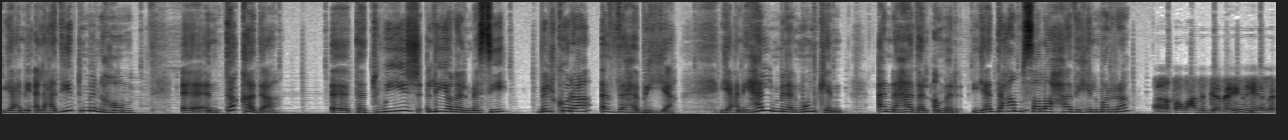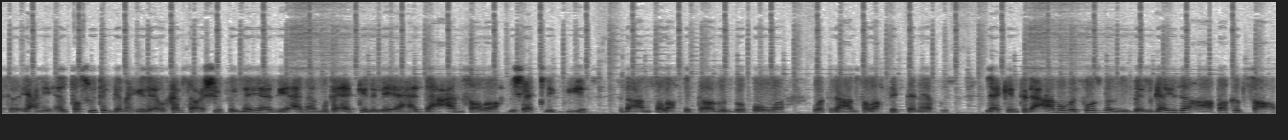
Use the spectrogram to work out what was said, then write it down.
يعني العديد منهم انتقد تتويج ليونيل ميسي بالكرة الذهبية. يعني هل من الممكن أن هذا الأمر يدعم صلاح هذه المرة؟ آه طبعا الجماهير هي اللي يعني التصويت الجماهيري أو 25% دي أنا متأكد ان هي هتدعم صلاح بشكل كبير. تدعم صلاح في التواجد بقوة وتدعم صلاح في التنافس. لكن تدعمه بالفوز بال- بالجائزه أعتقد صعب.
